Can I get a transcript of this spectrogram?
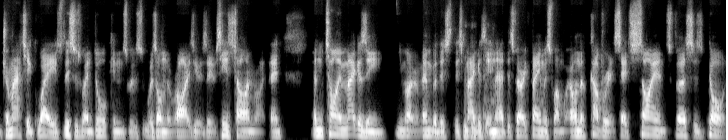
dramatic ways. This is when Dawkins was was on the rise. It was it was his time right then. And Time magazine, you might remember this this mm-hmm. magazine. They had this very famous one where on the cover it said "Science versus God,"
